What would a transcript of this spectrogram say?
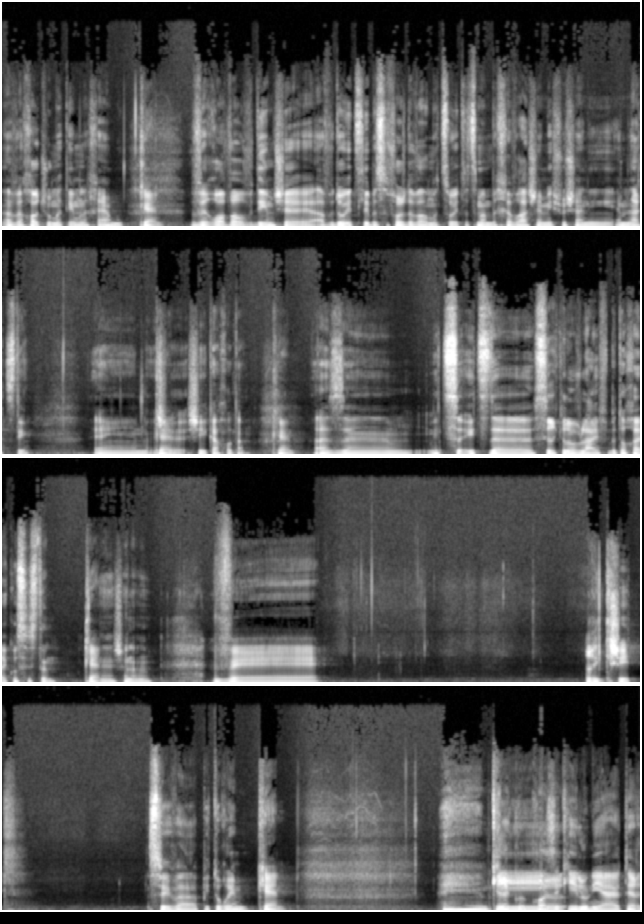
אבל יכול להיות שהוא מתאים לכם. כן. ורוב העובדים שעבדו אצלי בסופו של דבר מצאו את עצמם בחברה של מישהו שאני המלצתי. אה, כן. ש- שייקח אותם. כן. אז uh, it's, it's the circle of life בתוך האקוסיסטם כן. שלנו. ורגשית? סביב הפיטורים? כן. אה, כי כל... זה כאילו נהיה יותר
